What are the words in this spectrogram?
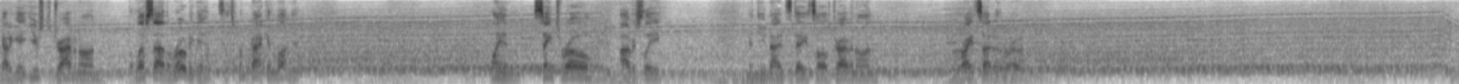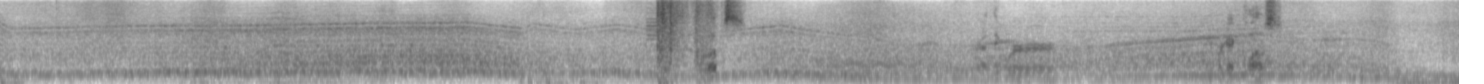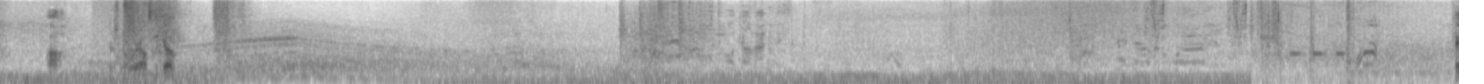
Got to get used to driving on the left side of the road again since we're back in London. Playing Saints Row, obviously, in the United States, so I was driving on the right side of the road.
